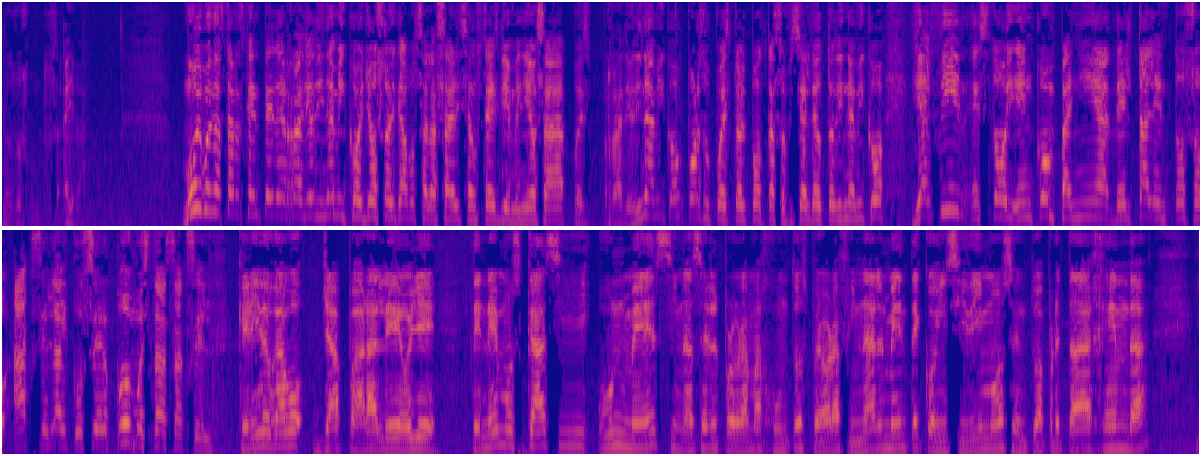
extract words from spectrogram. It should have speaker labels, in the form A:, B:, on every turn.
A: Los dos juntos. Ahí va. Muy buenas tardes, gente de Radio Dinámico. Yo soy Gabo Salazar y sean ustedes bienvenidos a pues Radio Dinámico, por supuesto, el podcast oficial de Autodinámico. Y al fin estoy en compañía del talentoso Axel Alcocer. ¿Cómo estás, Axel?
B: Querido Gabo, ya párale. Oye, tenemos casi un mes sin hacer el programa juntos, pero ahora finalmente coincidimos en tu apretada agenda.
